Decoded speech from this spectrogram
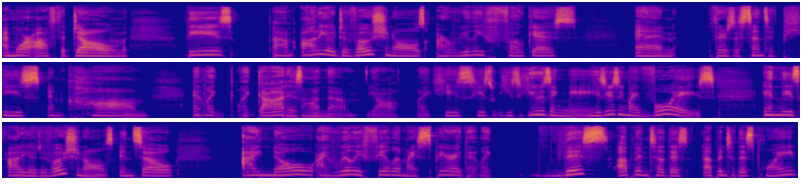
I'm more off the dome. These um, audio devotionals are really focused and there's a sense of peace and calm and like like God is on them, y'all. Like he's he's he's using me. He's using my voice in these audio devotionals. And so I know I really feel in my spirit that like this up until this up until this point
